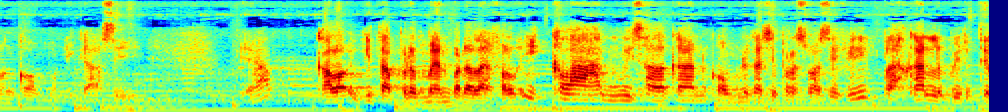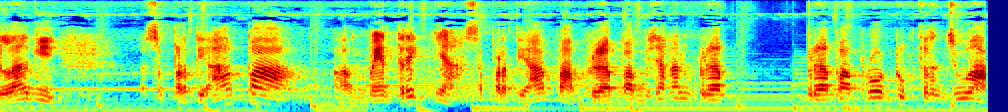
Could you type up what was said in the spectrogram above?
mengkomunikasi. Ya, kalau kita bermain pada level iklan misalkan komunikasi persuasif ini bahkan lebih detail lagi seperti apa uh, metriknya, seperti apa, berapa misalkan berapa berapa produk terjual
